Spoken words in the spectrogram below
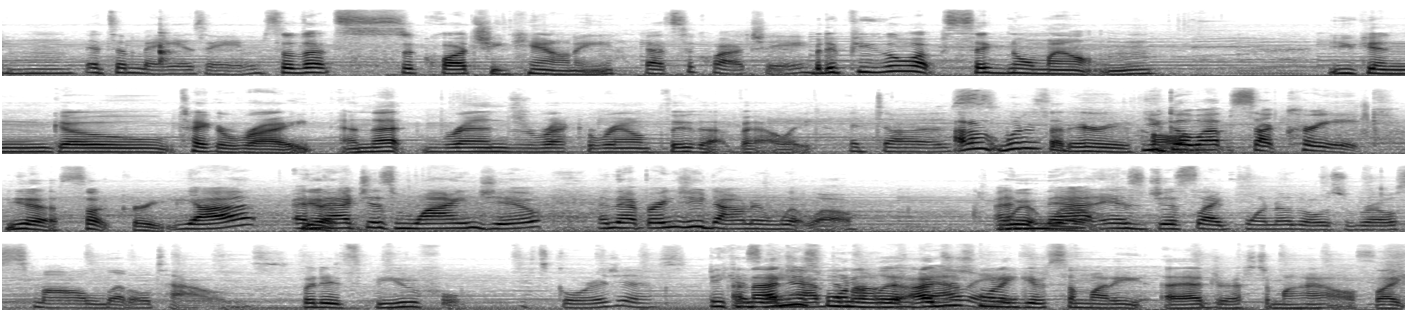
Mm-hmm. It's amazing. So that's Sequatchie County. That's Sequatchie. But if you go up Signal Mountain, you can go take a right, and that runs wreck around through that valley. It does. I don't. What is that area called? You go up Suck Creek. Yeah, Suck Creek. Yeah, and Yeah. that just winds you, and that brings you down in Whitwell. And Whitwell. that is just like one of those real small little towns. But it's beautiful. It's gorgeous because and I just want to live. I just want to give somebody an address to my house. Like,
